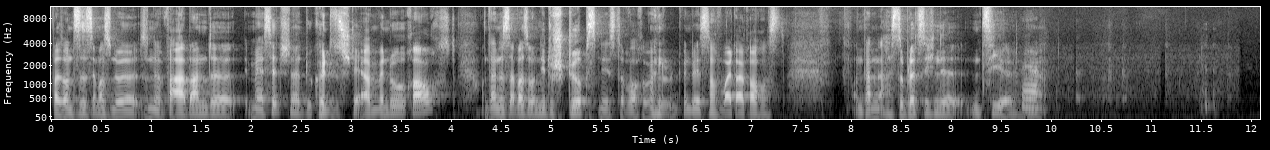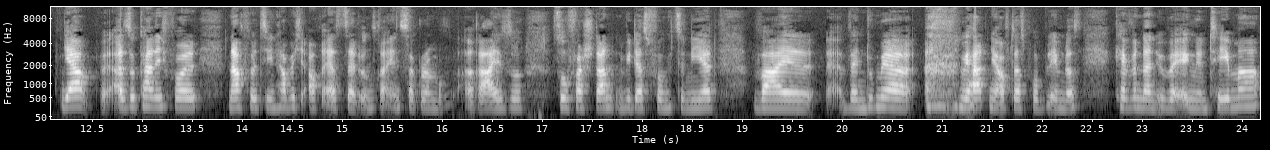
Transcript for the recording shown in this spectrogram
Weil sonst ist es immer so eine, so eine wabernde Message, ne? du könntest sterben, wenn du rauchst. Und dann ist es aber so, nee, du stirbst nächste Woche, wenn du, wenn du jetzt noch weiter rauchst. Und dann hast du plötzlich eine, ein Ziel. Ja. Ja, also kann ich voll nachvollziehen. Habe ich auch erst seit unserer Instagram-Reise so verstanden, wie das funktioniert. Weil, äh, wenn du mir, wir hatten ja oft das Problem, dass Kevin dann über irgendein Thema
